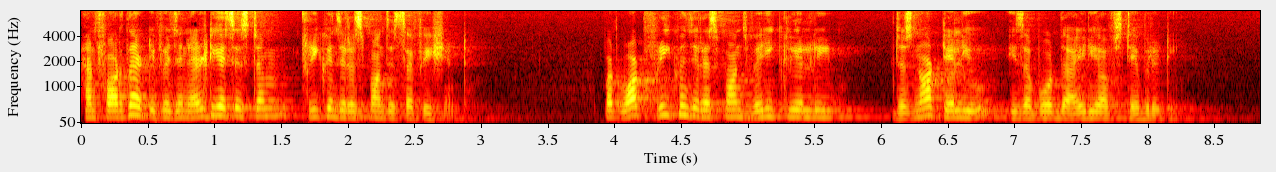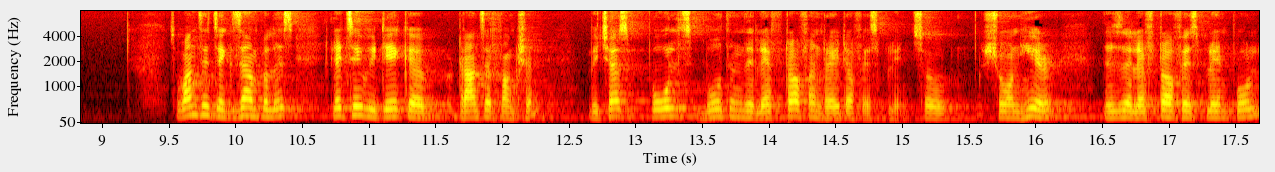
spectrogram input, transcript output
And for that if it's an LTI system frequency response is sufficient. But what frequency response very clearly does not tell you is about the idea of stability. So one such example is, let's say we take a transfer function which has poles both in the left of and right of S-plane. So shown here, this is a left of S-plane pole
